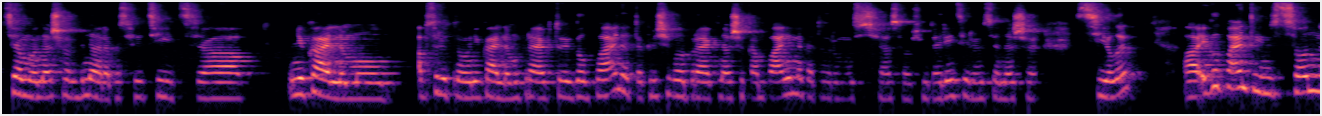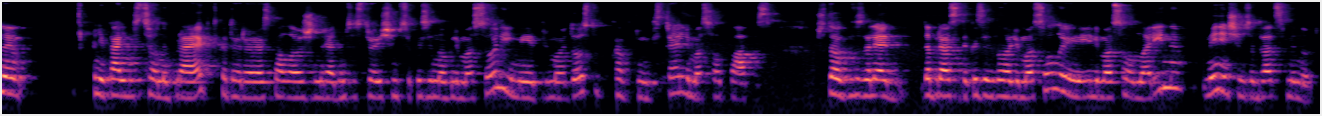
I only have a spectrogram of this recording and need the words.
тему нашего вебинара посвятить а, уникальному, абсолютно уникальному проекту Eagle Pine. Это ключевой проект нашей компании, на который мы сейчас, в общем-то, ориентируем наши силы. А, Eagle Pine – это инвестиционный, уникальный инвестиционный проект, который расположен рядом со строящимся казино в Лимассоле имеет прямой доступ к автомагистрали Лимассол-Пафос, что позволяет добраться до казино Лимассола и Лимассол-Марины менее чем за 20 минут.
